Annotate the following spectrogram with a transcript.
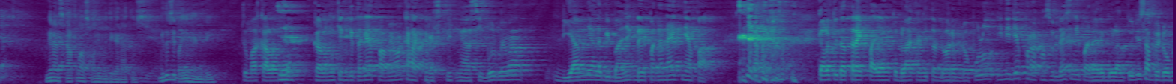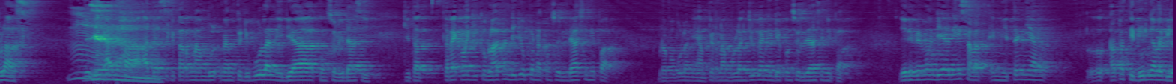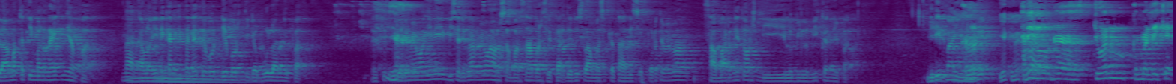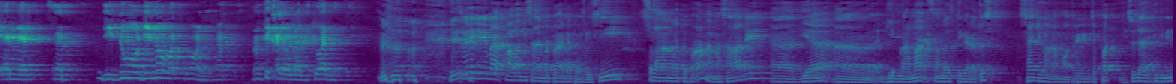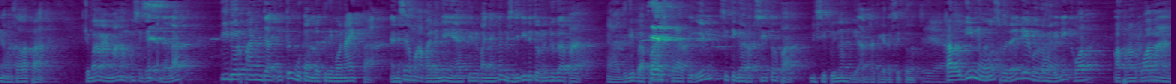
mungkin harus cut loss kalau di bawah 300. Gitu sih Pak Yu Henry. Cuma kalau kalau mungkin kita lihat Pak, memang karakteristiknya si Bull memang diamnya lebih banyak daripada naiknya Pak. kalau kita track Pak yang ke belakang di tahun 2020, ini dia pernah konsolidasi nih Pak dari bulan 7 sampai 12. Jadi ada ada sekitar 6 bul 6 7 bulan nih dia konsolidasi. Kita track lagi ke belakang dia juga pernah konsolidasi nih Pak. Berapa bulan nih? Hampir 6 bulan juga nih dia konsolidasi nih Pak. Jadi memang dia nih salah emiten yang eh, apa tidurnya lebih lama ketimbang naiknya Pak. Nah kalau ini kan kita lihat dia baru, dia baru tiga bulan nih Pak. Jadi, jadi memang ini bisa dibilang memang harus sabar-sabar sih Pak. Jadi selama masih ketahan di supportnya memang sabarnya itu harus dilebih-lebihkan nih Pak. Jadi Pak Kalau, Yuri, ya kalau udah cuan kembali ke NR eh, Dino Dino Wakmon. Nanti kalau lagi cuan. Jadi sebenarnya gini Pak, kalau misalnya Bapak ada posisi selama waktu Pak, oh nggak masalah deh, eh, dia eh, diem lama sampai 300, saya juga nggak mau trading cepat, ya sudah didiemin nggak masalah Pak. Cuma memang mesti lihat adalah tidur panjang itu bukan berarti dia mau naik Pak. Ini saya ngomong apa adanya ya, tidur panjang itu bisa jadi dia turun juga Pak. Nah jadi Bapak harus perhatiin si 300 itu Pak, disiplinlah di angka 300 itu. Kalau Dino sebenarnya dia baru hari ini keluar laporan keuangan.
